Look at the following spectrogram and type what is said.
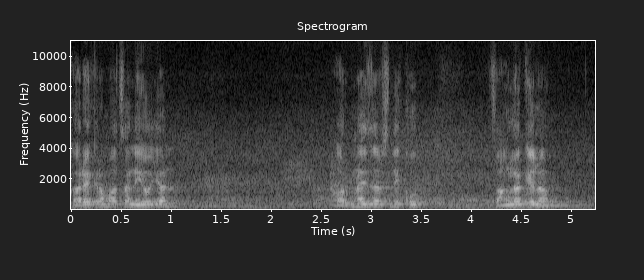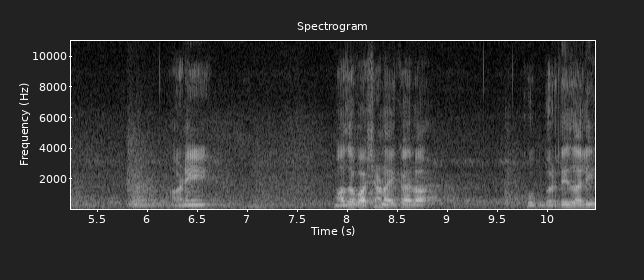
कार्यक्रमाचं नियोजन ऑर्गनायझर्सनी खूप चांगलं केलं. आणि माझं भाषण ऐकायला खूप गर्दी झाली.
